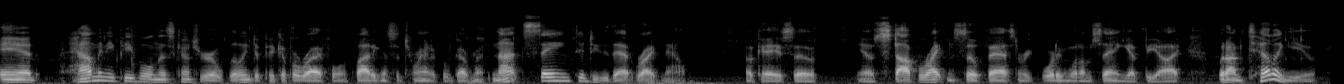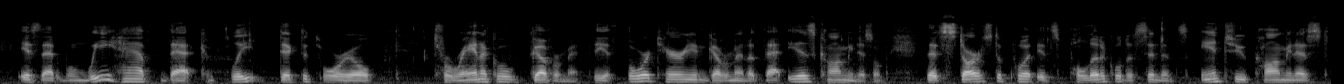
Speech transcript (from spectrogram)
And how many people in this country are willing to pick up a rifle and fight against a tyrannical government? Not saying to do that right now. Okay, so you know, stop writing so fast and recording what I'm saying, FBI. What I'm telling you is that when we have that complete dictatorial tyrannical government, the authoritarian government that is communism, that starts to put its political descendants into communist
